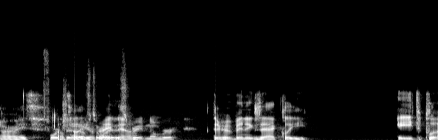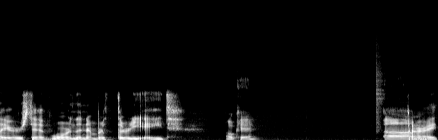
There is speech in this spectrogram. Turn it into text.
all right. I'll fortunate enough to wear this now. great number. There have been exactly eight players to have worn the number 38. Okay. Um, all right,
